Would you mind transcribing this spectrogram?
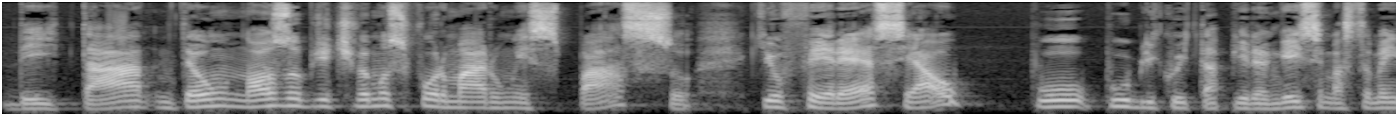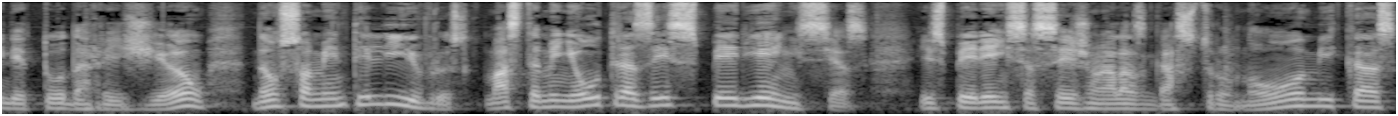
deitar. Então, nós objetivamos formar um espaço que oferece ao público itapiranguense, mas também de toda a região, não somente livros, mas também outras experiências. Experiências sejam elas gastronômicas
